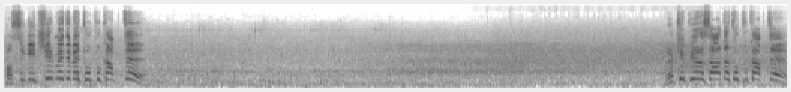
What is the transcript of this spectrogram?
Pası geçirmedi ve topu kaptı. Rakip yarı sahada topu kaptı.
